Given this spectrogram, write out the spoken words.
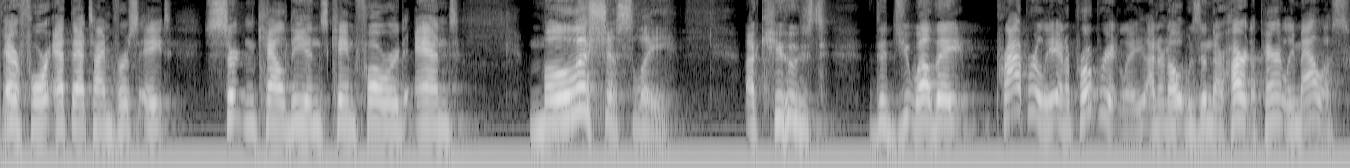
Therefore, at that time, verse 8, certain Chaldeans came forward and maliciously accused the Jew. Well, they properly and appropriately, I don't know, it was in their heart, apparently malice.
